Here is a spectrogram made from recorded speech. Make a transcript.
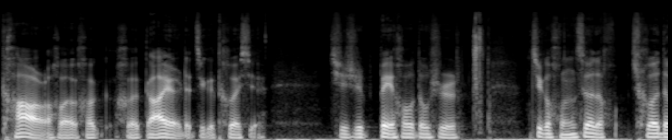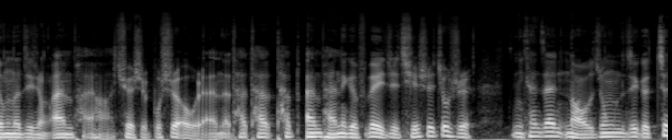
，Carl 和和和 g a 的这个特写，其实背后都是这个红色的车灯的这种安排哈，确实不是偶然的。他他他安排那个位置，其实就是。你看，在脑中的这个这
